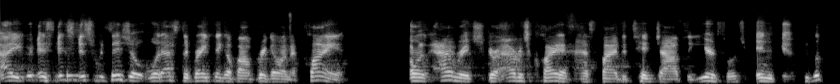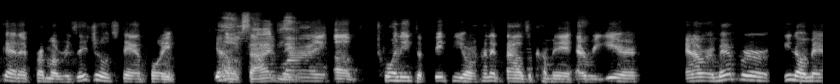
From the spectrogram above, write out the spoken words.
I agree. It's, it's, it's residual. Well, that's the great thing about bringing on a client on average, your average client has five to 10 jobs a year. So and if you look at it from a residual standpoint, you have exactly. a line of 20 to 50 or 100,000 coming in every year. And I remember, you know, man,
